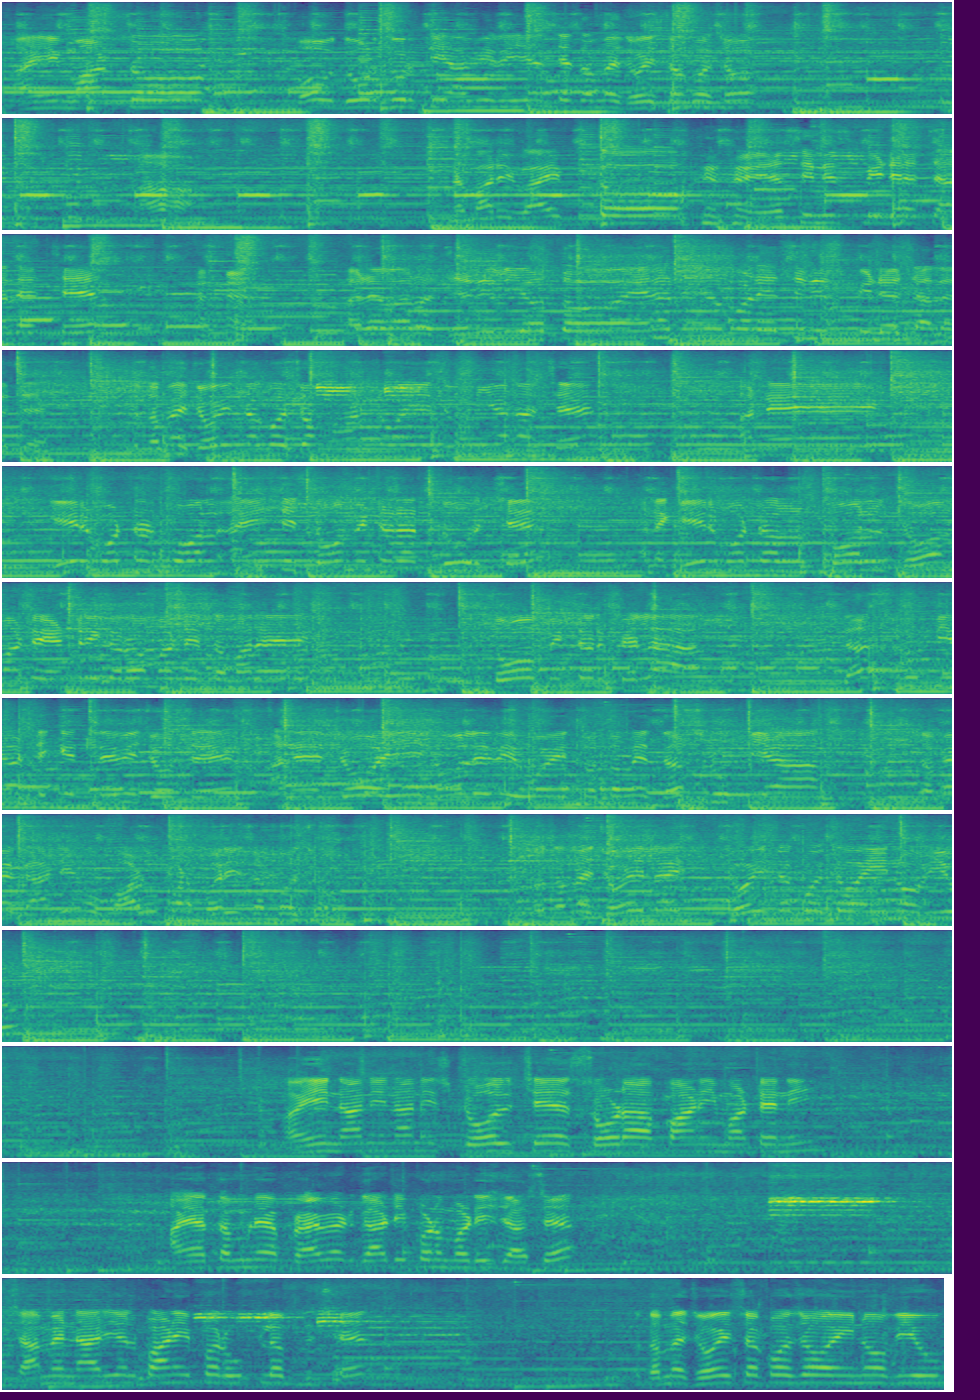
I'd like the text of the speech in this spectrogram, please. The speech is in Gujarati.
અહીં માણસો બહુ દૂર દૂરથી આવી રહ્યા છે, તમે જોઈ શકો છો. હા. ને મારી વાઈફ તો એસીની સ્પીડે ચાલે છે. અને મારો જેરીલિયો તો એને પણ એસીની સ્પીડે ચાલે છે. તમે જોઈ શકો છો, માણસો અહીંયા દુનિયાના છે. અને વોટરફોલ અહીંથી સો મીટર જ દૂર છે. અને ગીર વોટરફોલ જોવા માટે એન્ટ્રી કરવા માટે તમારે સો મીટર પહેલાં દસ રૂપિયા ટિકિટ લેવી જોશે. અને જો એ ન લેવી હોય તો તમે દસ રૂપિયા તમે ગાડીનું ભાડું પણ ભરી શકો છો. તો તમે જોઈ લઈ, જોઈ શકો છો અહીંનો વ્યૂ અહીં નાની નાની સ્ટોલ છે સોડા પાણી માટેની. અહીંયા તમને પ્રાઇવેટ ગાડી પણ મળી જશે. સામે નારિયેલ પાણી પર ઉપલબ્ધ છે. તમે જોઈ શકો છો અહીંનો વ્યૂ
